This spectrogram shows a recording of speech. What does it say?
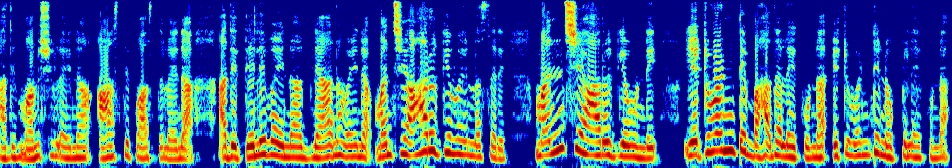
అది మనుషులైనా ఆస్తిపాస్తులైనా అది తెలివైన జ్ఞానమైన మంచి ఆరోగ్యమైనా సరే మంచి ఆరోగ్యం ఉండి ఎటువంటి బాధ లేకుండా ఎటువంటి నొప్పి లేకుండా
